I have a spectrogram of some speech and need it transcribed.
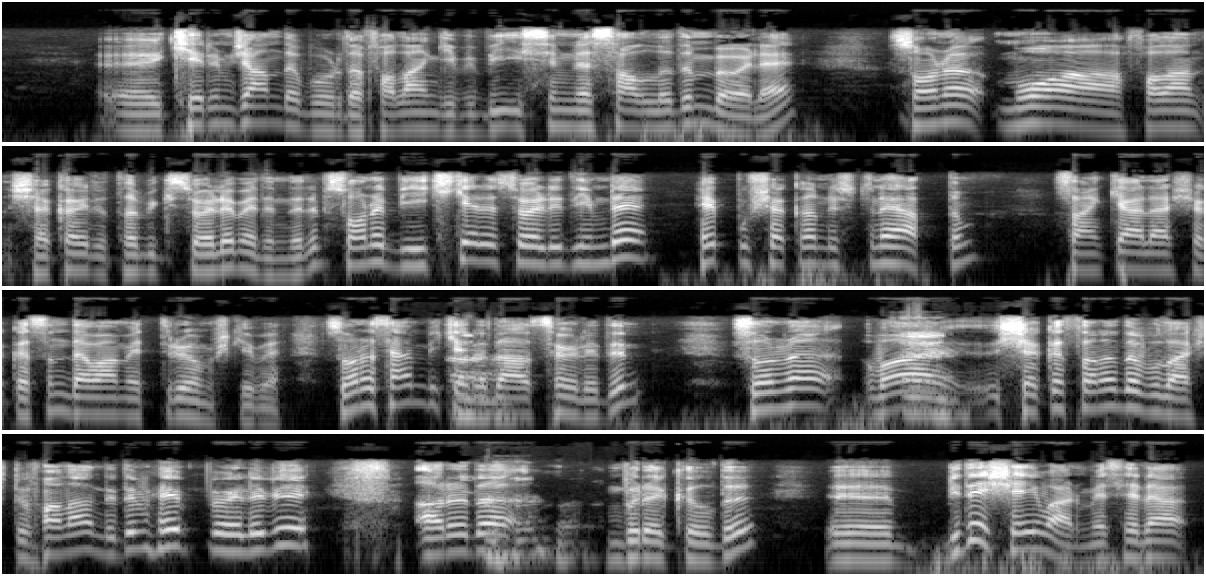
e, Kerimcan da burada falan gibi bir isimle salladım böyle. Sonra Moa falan şakaydı tabii ki söylemedim dedim. Sonra bir iki kere söylediğimde hep bu şakanın üstüne yattım. Sanki hala şakasını devam ettiriyormuş gibi. Sonra sen bir kere Ha. daha söyledin. Sonra vay şaka sana da bulaştı falan dedim. Hep böyle bir arada bırakıldı. Ee, bir de şey var mesela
